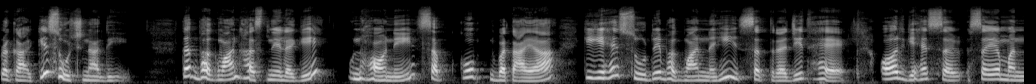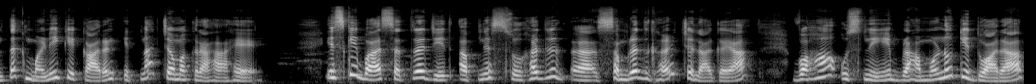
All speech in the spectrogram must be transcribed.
प्रकार की सूचना दी। तब भगवान हंसने लगे उन्होंने सबको बताया कि यह सूर्य भगवान नहीं सत्रजित है और यह संयमंतक मणि के कारण इतना चमक रहा है। इसके बाद सत्रजीत अपने सुहृद समृद्ध घर चला गया। वहाँ उसने ब्राह्मणों के द्वारा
